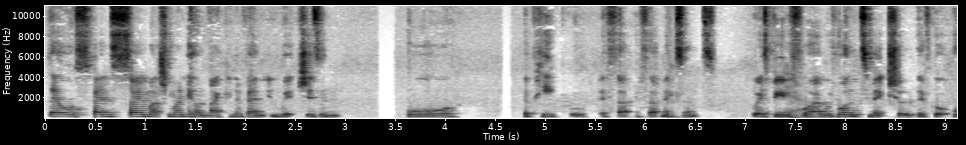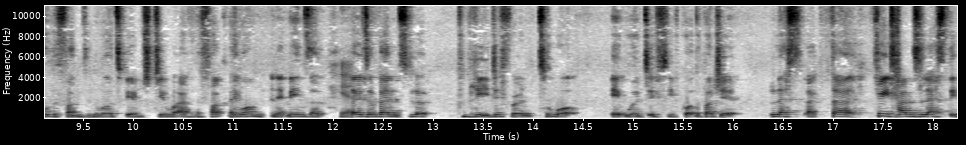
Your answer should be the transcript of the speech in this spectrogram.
they'll spend so much money on like an event in which isn't for the people, if that if that makes sense. Whereas beautiful, yeah. I would want to make sure that they've got all the funds in the world to be able to do whatever the fuck they want, and it means that yeah. those events look completely different to what it would if you've got the budget less like thir- three times less the,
